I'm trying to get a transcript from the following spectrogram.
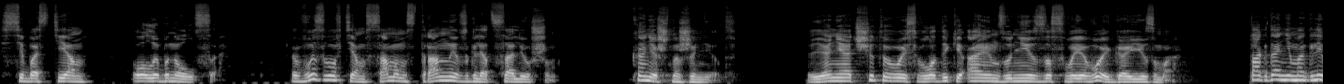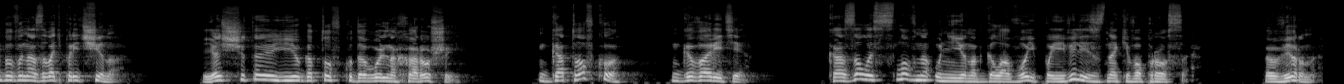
Себастьян улыбнулся, вызвав тем самым странный взгляд Солюшем. «Конечно же нет. Я не отчитываюсь владыке Айнзу не из-за своего эгоизма. Тогда не могли бы вы назвать причину? Я считаю ее готовку довольно хорошей. Готовку? Говорите. Казалось, словно у нее над головой появились знаки вопроса. Верно.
